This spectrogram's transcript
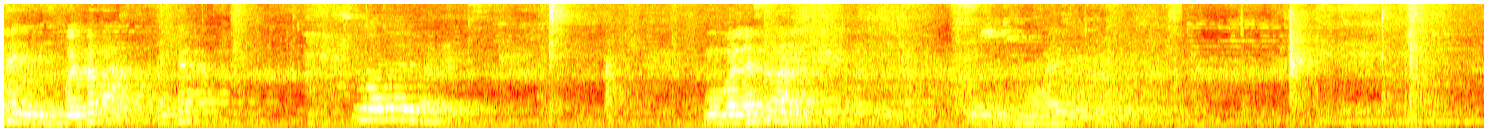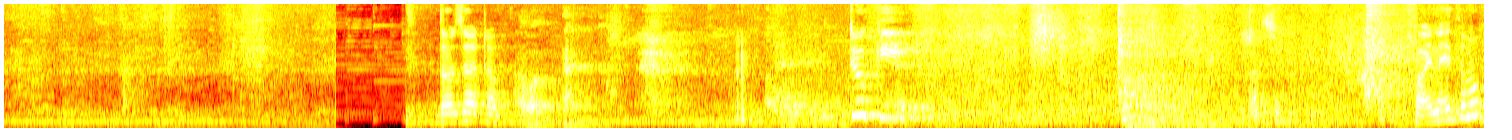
খাই কিন্তু ভয় পাবা একটা মোবাইল আছে না? মোবাইল। দরজাটা টুকি। আচ্ছা। হয় নাই তোমার?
